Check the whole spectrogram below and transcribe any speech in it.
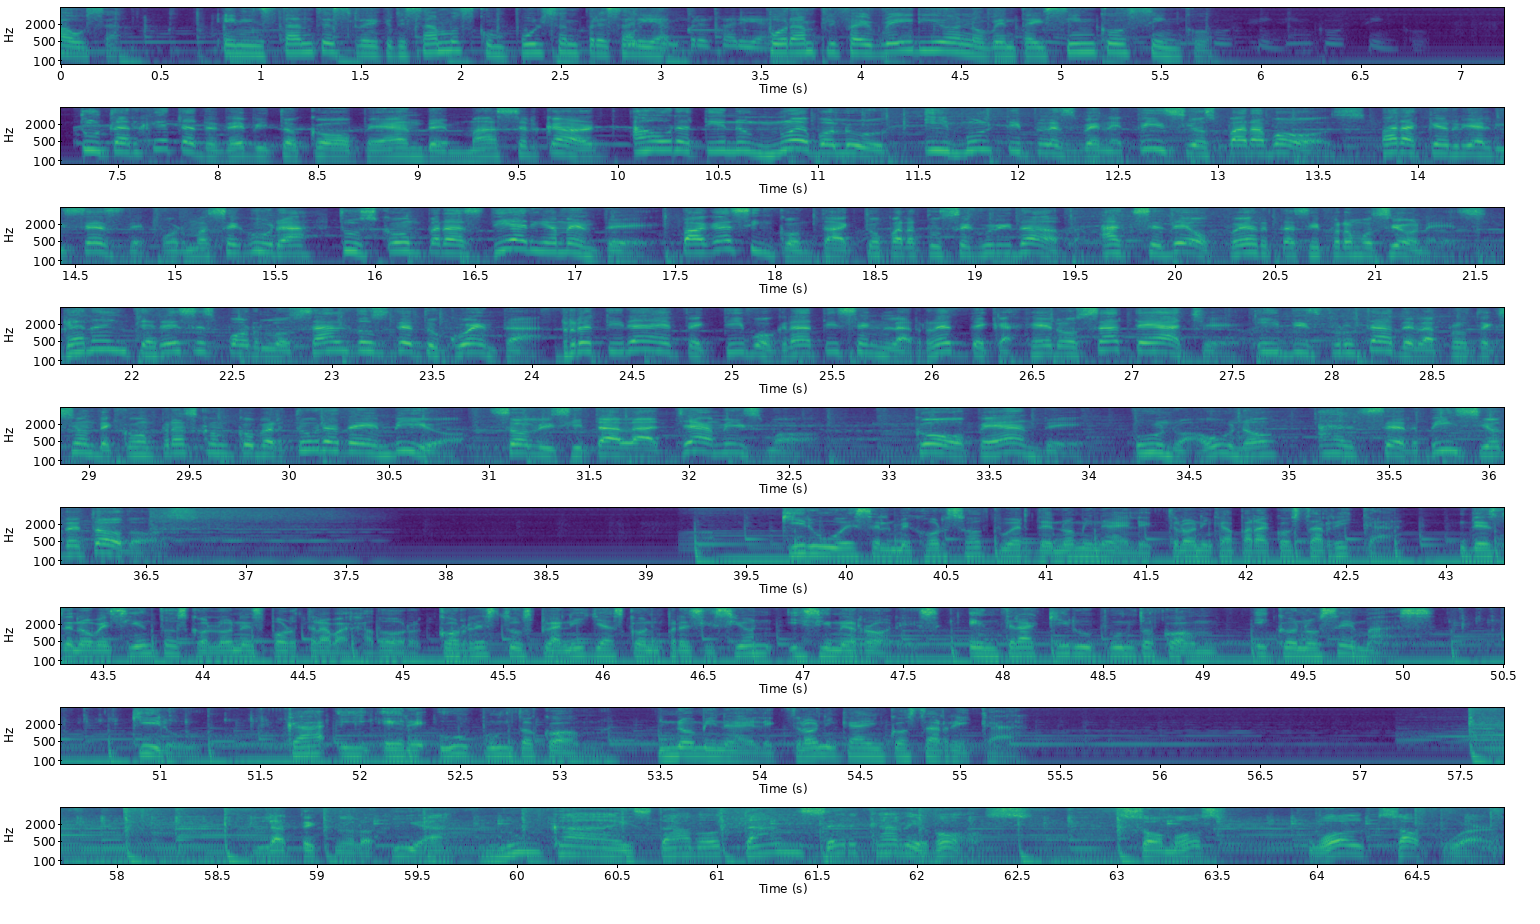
Pausa. En instantes regresamos con Pulso Empresarial, por Amplify Radio 955. Tu tarjeta de débito Coopean de Mastercard ahora tiene un nuevo look y múltiples beneficios para vos, para que realices de forma segura tus compras diariamente. Paga sin contacto para tu seguridad, accede a ofertas y promociones, gana intereses por los saldos de tu cuenta, retira efectivo gratis en la red de cajeros ATH y disfruta de la protección de compras con cobertura de envío. Solicítala ya mismo. Coopeande, uno a uno, al servicio de todos. Kiru es el mejor software de nómina electrónica para Costa Rica. Desde 900 colones por trabajador, corres tus planillas con precisión y sin errores. Entra a kiru.com y conoce más. Kiru, K-I-R-U.com, nómina electrónica en Costa Rica. La tecnología nunca ha estado tan cerca de vos. Somos Walk Software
